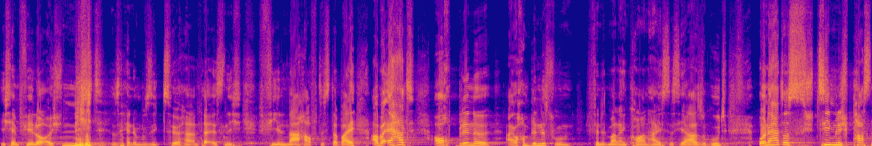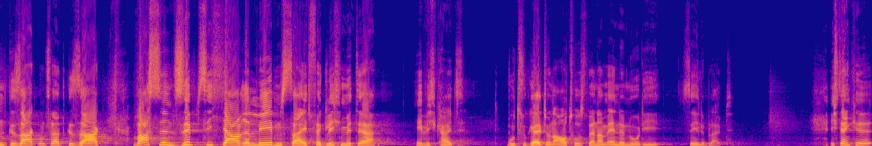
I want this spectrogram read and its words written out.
Ich empfehle euch nicht, seine Musik zu hören. Da ist nicht viel Nahrhaftes dabei. Aber er hat auch Blinde, auch ein blindes Huhn, findet mal ein Korn, heißt es ja, so gut. Und er hat das ziemlich passend gesagt und er hat gesagt, was sind 70 Jahre Lebenszeit verglichen mit der Ewigkeit? Wozu Geld und Autos, wenn am Ende nur die Seele bleibt? Ich denke,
